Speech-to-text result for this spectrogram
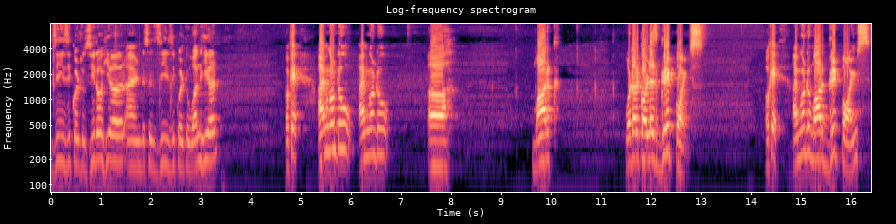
z is equal to 0 here and this is z is equal to 1 here. Okay I am going to I am going to uh, mark what are called as grid points. Okay I am going to mark grid points.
